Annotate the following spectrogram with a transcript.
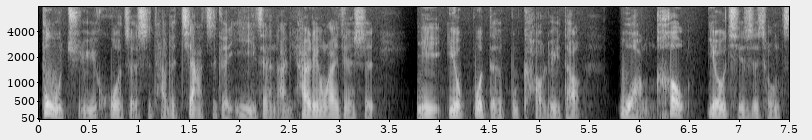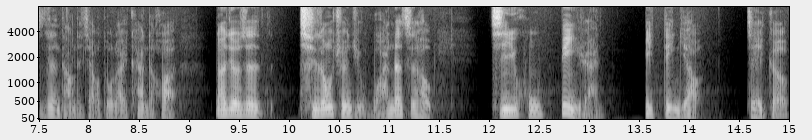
布局，或者是它的价值跟意义在哪里？还有另外一件事。你又不得不考虑到往后，尤其是从执政党的角度来看的话，那就是其中选举完了之后，几乎必然一定要这个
